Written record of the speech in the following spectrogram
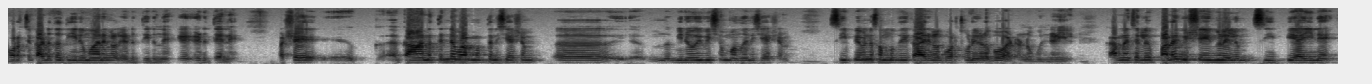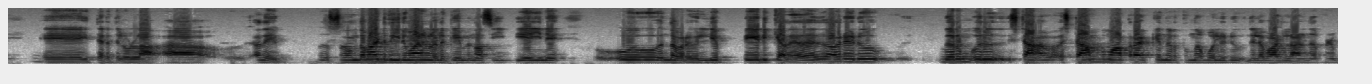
കുറച്ച് കടുത്ത തീരുമാനങ്ങൾ എടുത്തിരുന്നേ എടുത്തേനെ. പക്ഷേ കാനത്തിന്റെ മരണത്തിന് ശേഷം ബിനോയ് വിശ്വം വന്നതിന് ശേഷം സി പി എമ്മിനെ സംബന്ധിച്ച് കാര്യങ്ങൾ കുറച്ചുകൂടി എളുപ്പമായിട്ടുണ്ട് മുന്നണിയിൽ. കാരണം വെച്ചാൽ പല വിഷയങ്ങളിലും സി പി ഐനെ ഇത്തരത്തിലുള്ള അതെ സ്വന്തമായിട്ട് തീരുമാനങ്ങൾ എടുക്കുകയും എന്നാൽ സി പി ഐനെ എന്താ പറയുക വലിയ പേടിക്കാതെ അതായത് അവരൊരു വെറും ഒരു സ്റ്റാ സ്റ്റാമ്പ് മാത്രമാക്കി നിർത്തുന്ന ഒരു നിലപാടിലാണ് എപ്പോഴും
